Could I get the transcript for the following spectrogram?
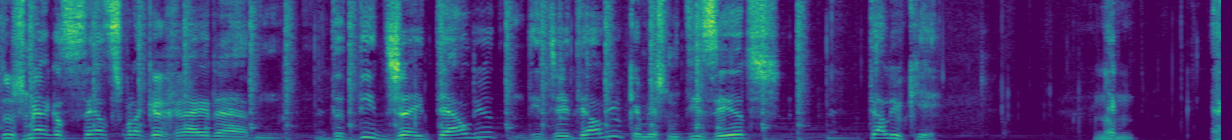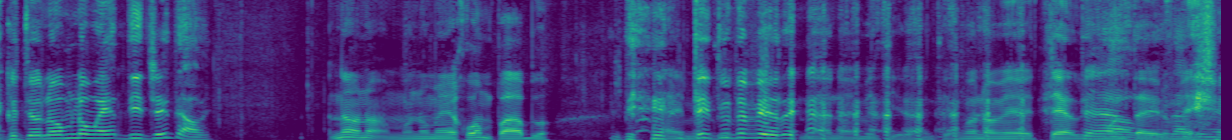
dos mega sucessos para a carreira de DJ Télio. DJ Télio, que é mesmo dizer. Télio o quê? Não, É que o teu nome não é DJ Télio. não, não, meu nome é Juan Pablo. É Tem tudo a ver. Não, não, é mentira, é mentira. Meu nome é Télio Monteiro mesmo.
